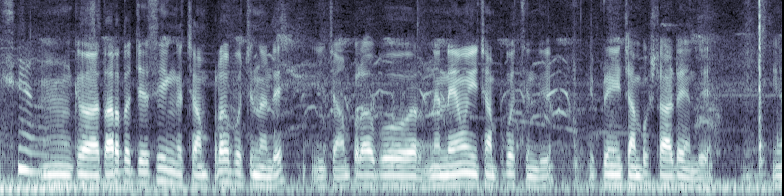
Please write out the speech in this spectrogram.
ఇంకా తర్వాత వచ్చేసి ఇంకా చంపలాపు వచ్చిందండి. ఈ చంపలాపు నిన్నేమో ఈ చంపకు వచ్చింది. ఇప్పుడు ఈ చంపకు స్టార్ట్ అయింది. ఇక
